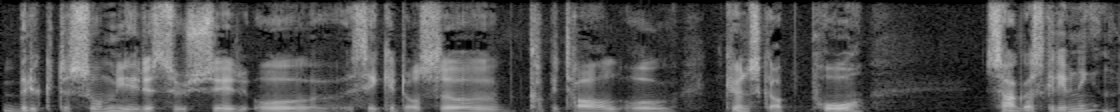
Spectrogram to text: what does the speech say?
brukte så mye ressurser og sikkert også kapital og kunnskap på sagaskrivningen?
